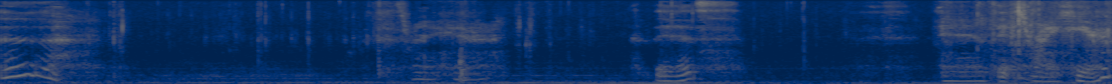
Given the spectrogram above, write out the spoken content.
Uh, this right here, this, and this right here.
